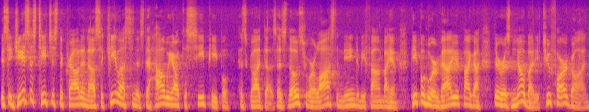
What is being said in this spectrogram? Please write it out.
You see, Jesus teaches the crowd and us a key lesson as to how we ought to see people as God does, as those who are lost and needing to be found by Him, people who are valued by God. There is nobody too far gone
